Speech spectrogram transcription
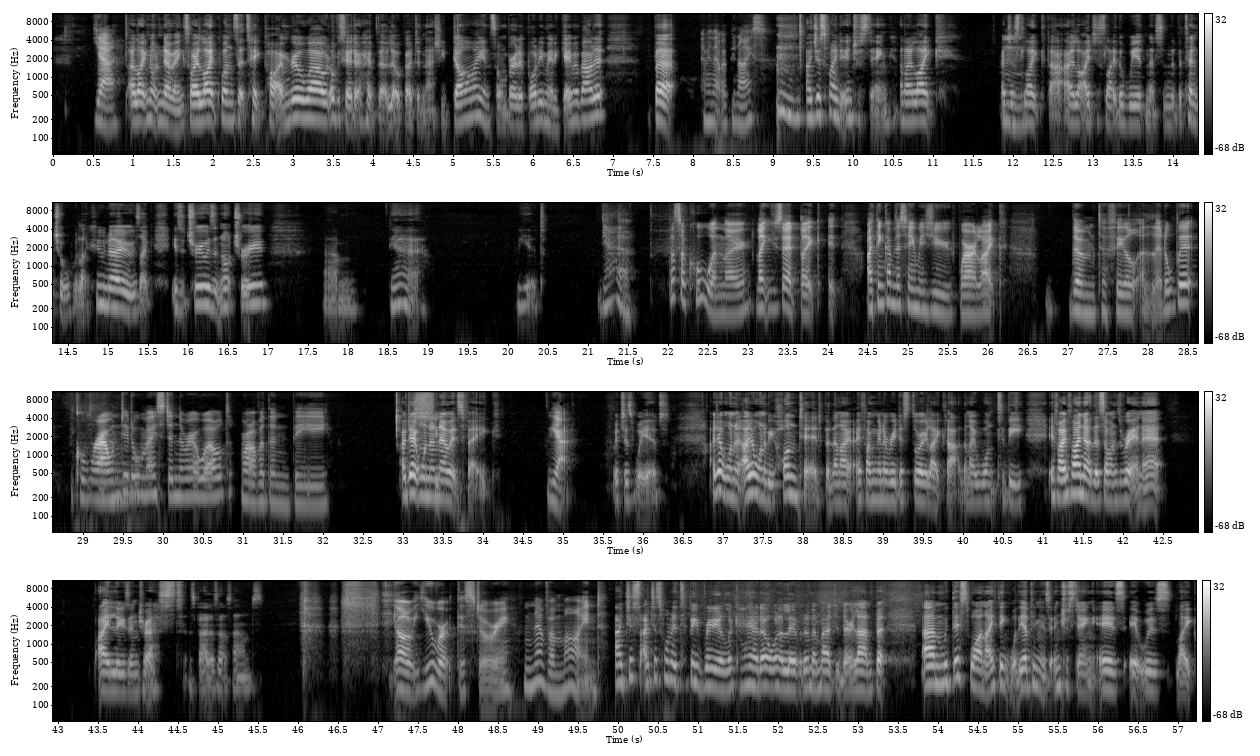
Yeah. I like not knowing. So I like ones that take part in real world. Obviously, I don't hope that a little girl didn't actually die and someone buried her body, made a game about it. But I mean, that would be nice. I just find it interesting, and I like, I just Mm. like that. I I just like the weirdness and the potential. Like, who knows? Like, is it true? Is it not true? Um, yeah, weird. Yeah. That's a cool one though. Like you said, like it I think I'm the same as you where I like them to feel a little bit grounded Mm. almost in the real world rather than be I don't want to Sup- know it's fake, yeah. which is weird. I don't want to. I don't want to be haunted. But then, I, if I'm going to read a story like that, then I want to be. If I find out that someone's written it, I lose interest. As bad as that sounds. Oh, you wrote this story. Never mind. I just I just want it to be real, okay? I don't want to live in an imaginary land. But um with this one, I think what the other thing that's interesting is it was like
